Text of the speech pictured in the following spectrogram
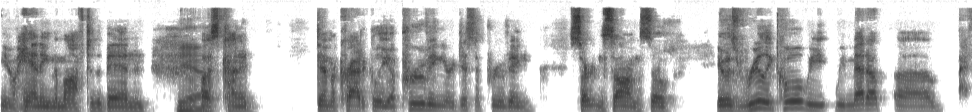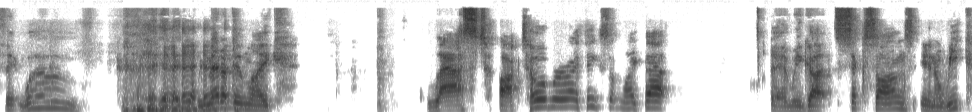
you know handing them off to the band and yeah. us kind of democratically approving or disapproving certain songs. So it was really cool. We we met up. Uh, I think whoa, we met up in like last October, I think something like that, and we got six songs in a week.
